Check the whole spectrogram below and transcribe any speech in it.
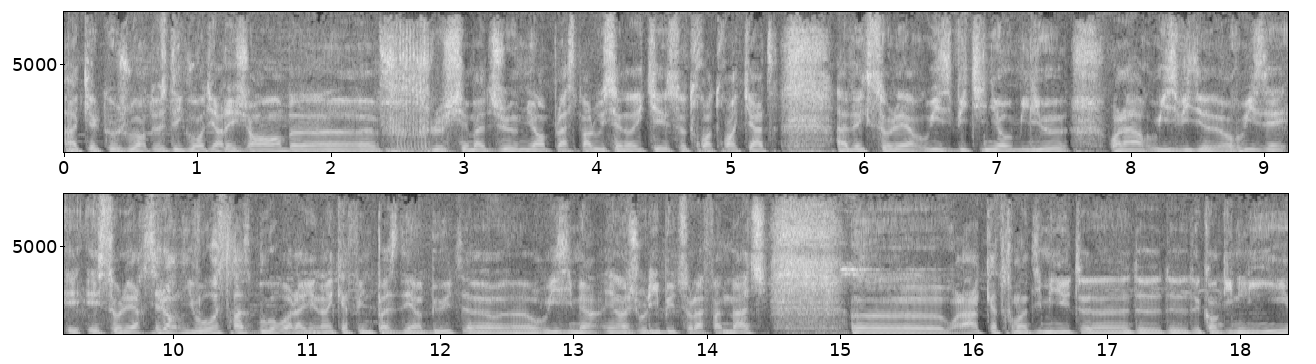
à quelques joueurs de se dégourdir les jambes. Euh, pff, le schéma de jeu mis en place par Luis Enrique, ce 3-3-4 avec Solaire, Ruiz, Vitinha au milieu. Voilà, Ruiz, et, Solaire, c'est leur niveau. Strasbourg, voilà, il y en a un qui a fait une passe D, un but. Euh, Ruiz, il met un, et un joli but sur la fin de match. Euh, voilà, 90 minutes euh, de, de, de Kanginli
